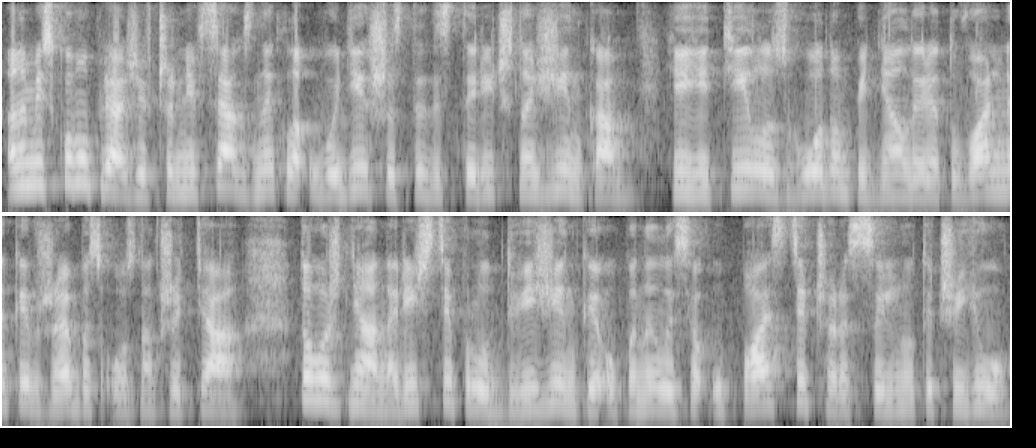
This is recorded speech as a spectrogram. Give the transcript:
А на міському пляжі в Чернівцях зникла у воді 60-річна жінка. Її тіло згодом підняли рятувальники вже без ознак життя. Того ж дня на річці пруд дві жінки опинилися у пастці через сильну течію.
